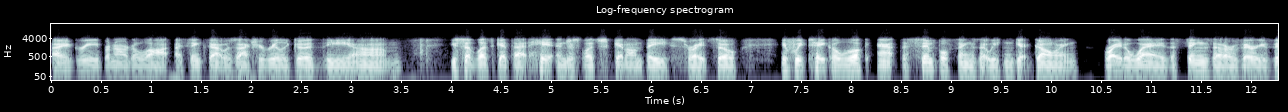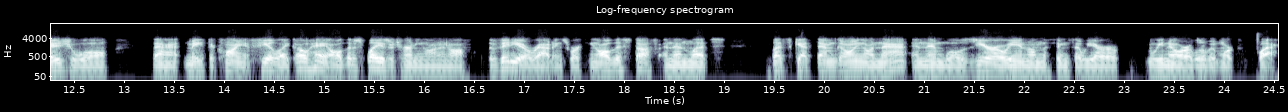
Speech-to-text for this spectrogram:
I agree, Bernard, a lot. I think that was actually really good. The um, you said let's get that hit and just let's get on base, right? So if we take a look at the simple things that we can get going right away, the things that are very visual that make the client feel like, oh hey, all the displays are turning on and off, the video routing's working, all this stuff, and then let's let's get them going on that, and then we'll zero in on the things that we are we know are a little bit more complex.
